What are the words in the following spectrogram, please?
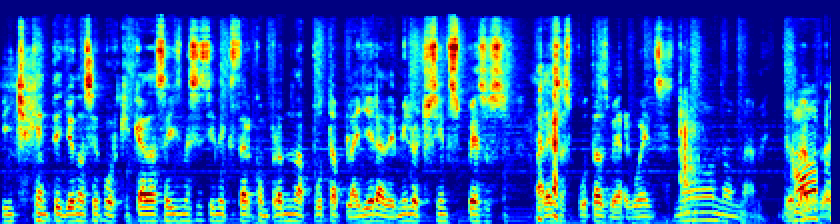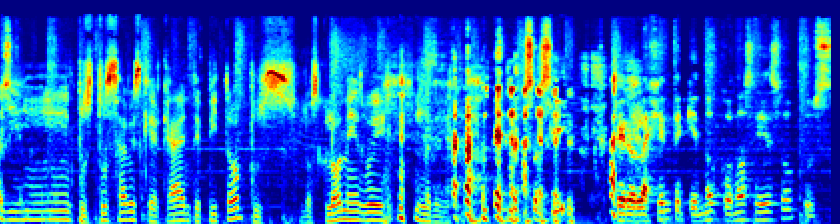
Pinche gente, yo no sé por qué cada seis meses tiene que estar comprando una puta playera de 1800 pesos para esas putas vergüenzas. No, no mames. Yo la No, verdad es que no. Pues tú sabes que acá en Tepito, pues los clones, güey. La de- Eso sí, pero la gente que no conoce eso, pues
